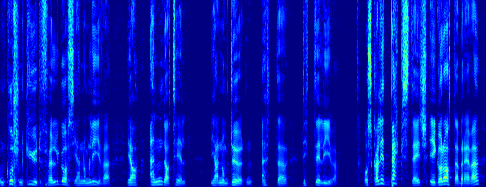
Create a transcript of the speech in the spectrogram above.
om hvordan Gud følger oss gjennom livet, ja, enda til gjennom døden etter dette livet. Og skal litt backstage i Galaterbrevet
